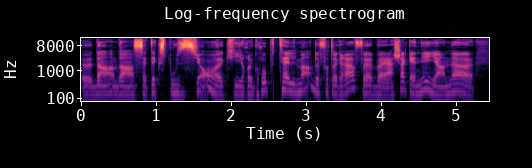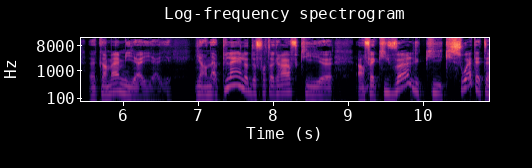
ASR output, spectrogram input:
dans, dans cette exposition qui regroupe tellement de photographes. Ben, à chaque année, il y en a quand même, il y a, il y a il y en a plein là, de photographes qui, euh, en fait, qui veulent, qui, qui souhaitent être,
